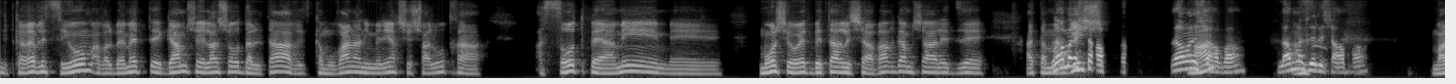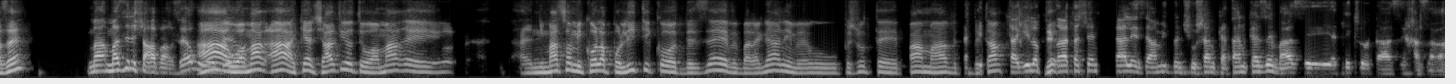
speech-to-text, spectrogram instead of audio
נתקרב לסיום, אבל באמת גם שאלה שעוד עלתה, וכמובן אני מניח ששאלו אותך עשרות פעמים, משה אוהד בית"ר לשעבר גם שאל את זה, אתה למה מרגיש... לשעבר? למה לשעבר? למה זה לשעבר? מה זה? מה, מה זה לשעבר? זהו? אה, הוא אמר, אה, כן, שאלתי אותו, הוא אמר, אה, נמאס לו מכל הפוליטיקות וזה, ובלאגנים, והוא פשוט אה, פעם אהב את בית"ר. תגיד לו, בעזרת השם, נקרא לאיזה עמית בן שושן קטן כזה, ואז אה, ידליק לו את הזה חזרה.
